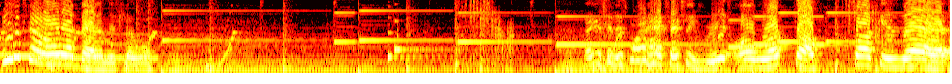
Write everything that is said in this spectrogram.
He looks not all that bad in this level. Like I said, this Mario hack's actually really... Oh, what the fuck is that?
